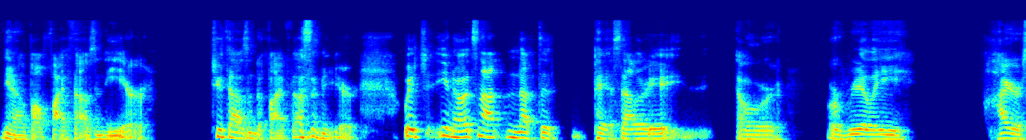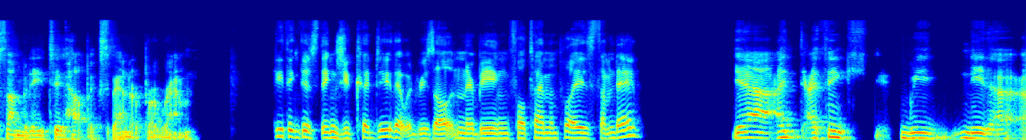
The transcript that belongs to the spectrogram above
you know about 5000 a year 2000 to 5000 a year which you know it's not enough to pay a salary or or really hire somebody to help expand our program. Do you think there's things you could do that would result in there being full-time employees someday? Yeah i i think we need a,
